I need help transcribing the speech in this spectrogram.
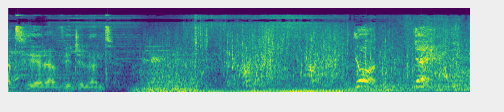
guards here are vigilant. You're dead!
